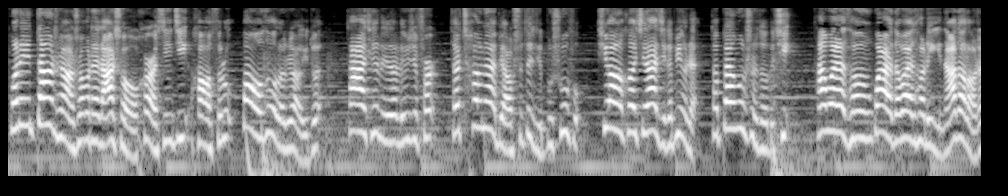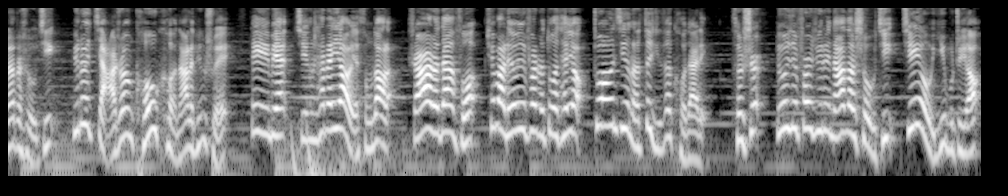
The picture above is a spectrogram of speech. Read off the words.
柏林当场让双胞胎打手赫尔辛基、奥斯路暴揍了瑞奥一顿。大厅里的刘继芬则称量表示自己不舒服，希望和其他几个病人到办公室透透气。他为了从挂着的外套里拿到老扎的手机，于是假装口渴拿了瓶水。另一边，警察的药也送到了，傻二的丹佛却把刘继芬的堕胎药装进了自己的口袋里。此时，刘继芬距离拿到手机仅有一步之遥。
